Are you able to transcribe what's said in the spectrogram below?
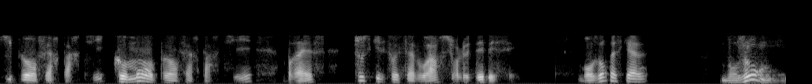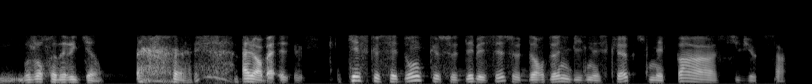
qui peut en faire partie, comment on peut en faire partie, bref, tout ce qu'il faut savoir sur le DBC. Bonjour Pascal. Bonjour, bonjour Frédéric. Alors, bah, qu'est-ce que c'est donc que ce DBC, ce Dordogne Business Club, qui n'est pas si vieux que ça?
